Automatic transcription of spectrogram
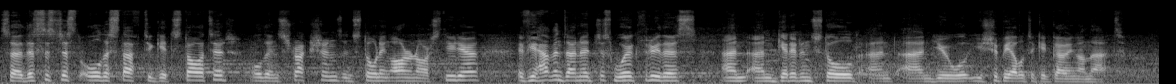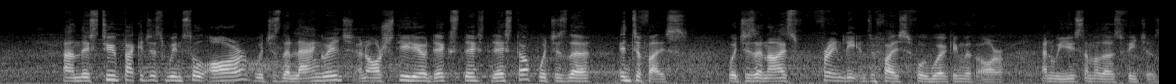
So this is just all the stuff to get started, all the instructions, installing R and R Studio. If you haven't done it, just work through this and, and get it installed and, and you, will, you should be able to get going on that. And there's two packages. We install R, which is the language, and R Studio Dex, Dex, Desktop, which is the interface, which is a nice, friendly interface for working with R. And we use some of those features.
